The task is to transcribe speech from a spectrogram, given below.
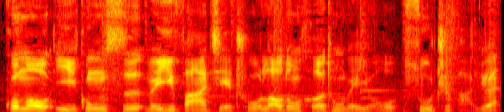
郭某以公司违法解除劳动合同为由诉至法院。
